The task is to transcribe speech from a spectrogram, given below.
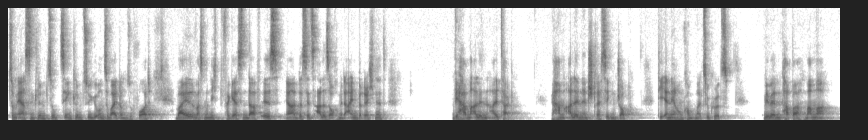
zum ersten Klimmzug, 10 Klimmzüge und so weiter und so fort. Weil, was man nicht vergessen darf, ist, ja, das jetzt alles auch mit einberechnet, wir haben alle einen Alltag. Wir haben alle einen stressigen Job. Die Ernährung kommt mal zu kurz. Wir werden Papa, Mama.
